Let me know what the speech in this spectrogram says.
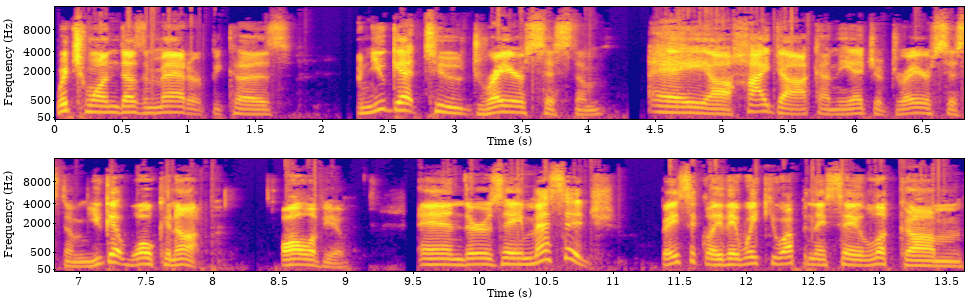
Which one doesn't matter because when you get to Dreyer system, a uh, high dock on the edge of Dreyer system, you get woken up, all of you, and there's a message. Basically, they wake you up and they say, "Look, um,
